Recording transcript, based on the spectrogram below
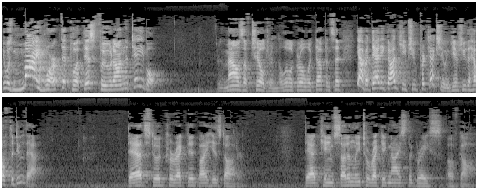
It was my work that put this food on the table. Through the mouths of children, the little girl looked up and said, Yeah, but Daddy, God keeps you, protects you, and gives you the health to do that. Dad stood corrected by his daughter. Dad came suddenly to recognize the grace of God.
